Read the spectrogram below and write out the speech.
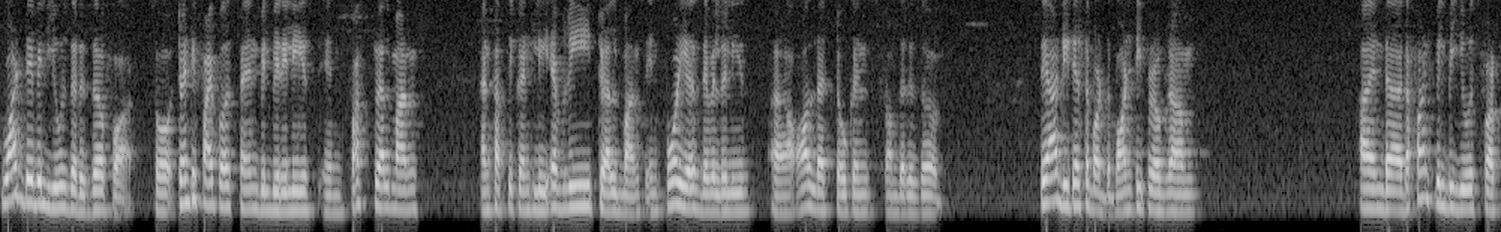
What they will use the reserve for? So 25% will be released in first 12 months, and subsequently every 12 months in four years they will release all the tokens from the reserve. There are details about the bounty program. and uh, the funds will be used for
